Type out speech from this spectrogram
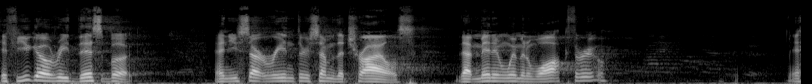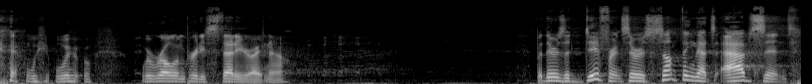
if you go read this book and you start reading through some of the trials that men and women walk through, we, we're, we're rolling pretty steady right now. But there's a difference. There is something that's absent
